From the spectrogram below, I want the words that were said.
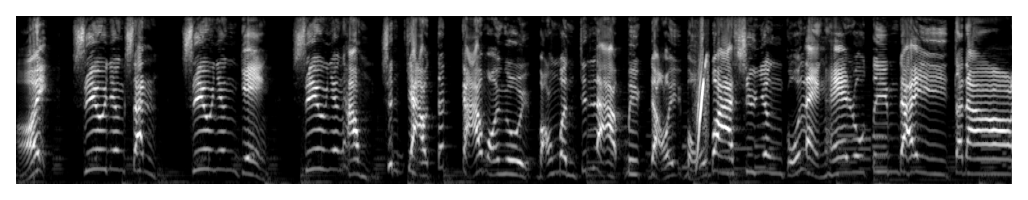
Ơi, siêu nhân xanh, siêu nhân vàng, siêu nhân hồng. Xin chào tất cả mọi người. Bọn mình chính là biệt đội bộ ba siêu nhân của làng Hero Team đây. Ta-da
